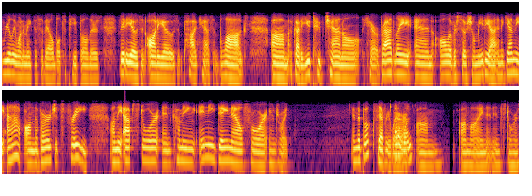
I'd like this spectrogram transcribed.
really want to make this available to people. There's videos and audios and podcasts and blogs. Um, I've got a YouTube channel, Cara Bradley, and all over social media. And again, the app on The Verge, it's free on the App Store and coming any day now for Android. And the book's everywhere. Oh, um, online and in stores.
